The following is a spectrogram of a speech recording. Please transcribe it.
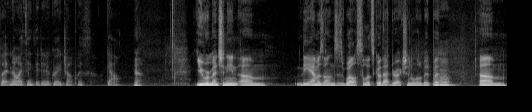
but no, I think they did a great job with Gal. Yeah. You were mentioning um, the Amazons as well, so let's go that direction a little bit. But mm-hmm. um,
